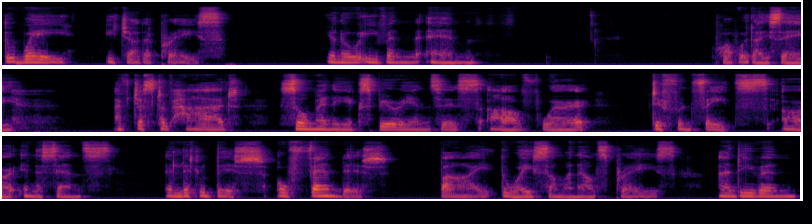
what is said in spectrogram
the way each other prays. You know, even um, what would I say? I've just have had so many experiences of where different faiths are, in a sense, a little bit offended by the way someone else prays, and even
